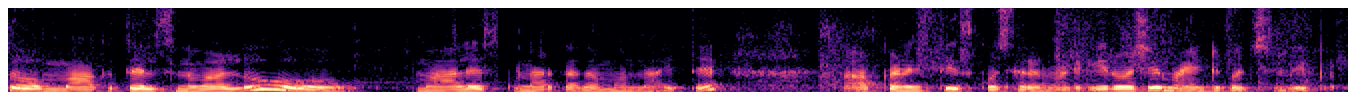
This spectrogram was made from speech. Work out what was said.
సో మాకు తెలిసిన వాళ్ళు మాలేసుకున్నారు కదా మొన్న అయితే అక్కడి నుంచి తీసుకొచ్చారనమాట ఈరోజే మా ఇంటికి వచ్చింది ఇప్పుడు.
